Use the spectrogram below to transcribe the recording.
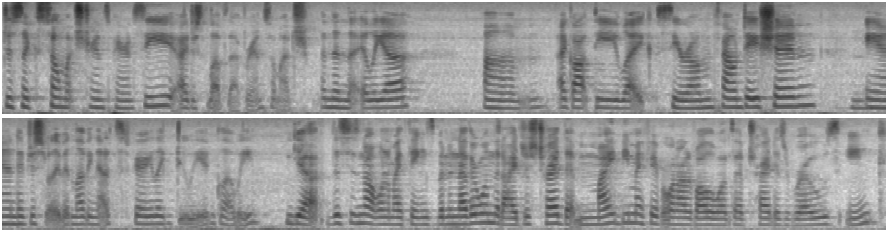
just like so much transparency. I just love that brand so much. And then the Ilia, um, I got the like serum foundation, mm-hmm. and I've just really been loving that. It's very like dewy and glowy. Yeah, this is not one of my things, but another one that I just tried that might be my favorite one out of all the ones I've tried is Rose Inc.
